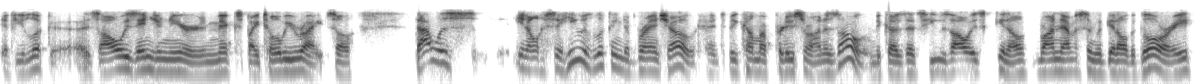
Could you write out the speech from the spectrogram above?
if you look, it's always engineered and mixed by Toby Wright. So that was, you know, so he was looking to branch out and to become a producer on his own because it's he was always, you know, Ron Nevison would get all the glory.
